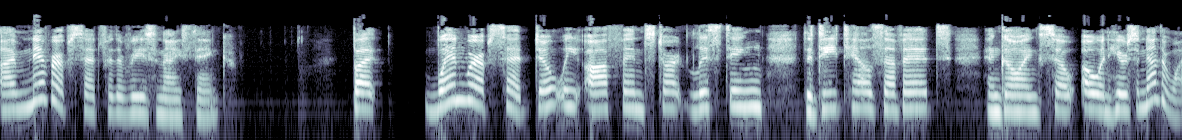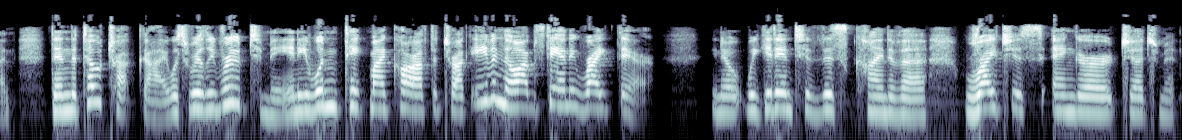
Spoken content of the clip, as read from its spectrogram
I'm never upset for the reason I think. But when we're upset, don't we often start listing the details of it and going, so, oh, and here's another one. Then the tow truck guy was really rude to me and he wouldn't take my car off the truck even though I'm standing right there. You know, we get into this kind of a righteous anger judgment.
